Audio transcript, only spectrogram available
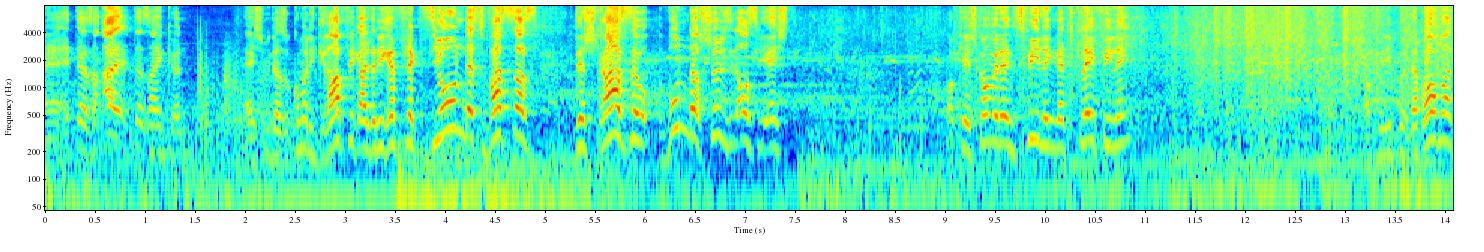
Ne, hätte er, Alter sein können. Ey, schon wieder so. Guck mal, die Grafik, Alter. Die Reflexion des Wassers der Straße. Wunderschön. Sieht aus wie echt. Okay, ich komme wieder ins Feeling. Let's Play Feeling. Okay, die, da braucht man...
